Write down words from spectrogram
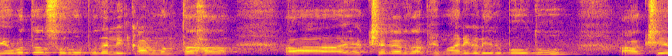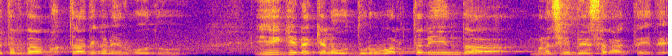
ದೇವತಾ ಸ್ವರೂಪದಲ್ಲಿ ಕಾಣುವಂತಹ ಯಕ್ಷಗಾನದ ಅಭಿಮಾನಿಗಳಿರ್ಬೋದು, ಆ ಕ್ಷೇತ್ರದ ಭಕ್ತಾದಿಗಳಿರ್ಬೋದು, ಈಗಿನ ಕೆಲವು ದುರ್ವರ್ತನೆಯಿಂದ ಮನಸ್ಸಿಗೆ ಬೇಸರ ಆಗ್ತಾ ಇದೆ.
